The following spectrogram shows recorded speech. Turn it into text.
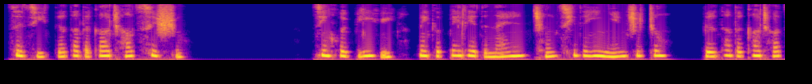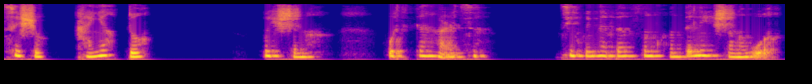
自己得到的高潮次数。竟会比与那个卑劣的男人成亲的一年之中得到的高潮次数还要多。为什么我的干儿子竟会那般疯狂的恋上了我？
